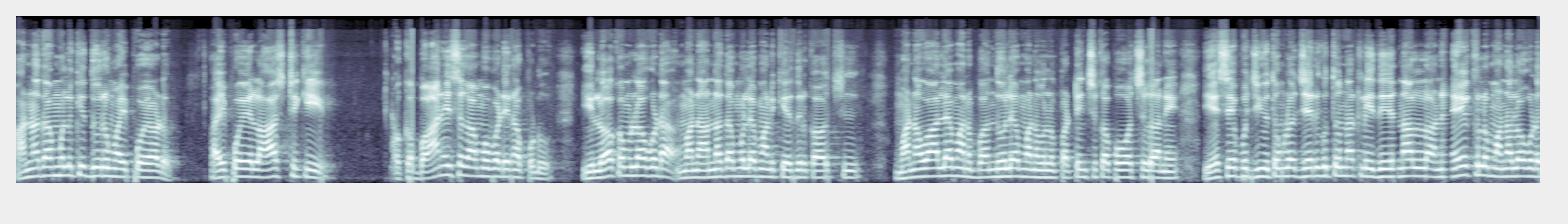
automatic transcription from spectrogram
అన్నదమ్ములకి దూరం అయిపోయాడు అయిపోయి లాస్ట్కి ఒక బానిసగా అమ్మబడినప్పుడు ఈ లోకంలో కూడా మన అన్నదమ్ములే మనకి ఎదురు కావచ్చు మన వాళ్ళే మన బంధువులే మనల్ని పట్టించకపోవచ్చు కానీ ఏసేపు జీవితంలో జరుగుతున్నట్లు ఈ దినాల్లో అనేకలు మనలో కూడా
